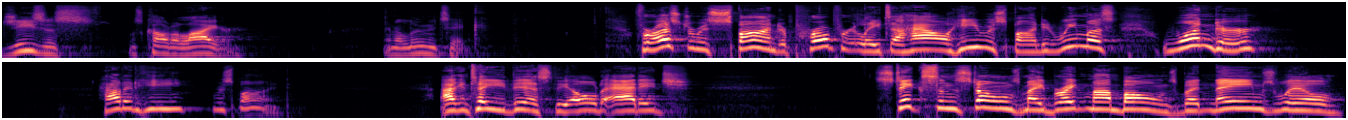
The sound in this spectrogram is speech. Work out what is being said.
Jesus was called a liar and a lunatic. For us to respond appropriately to how he responded, we must wonder how did he respond? I can tell you this the old adage sticks and stones may break my bones, but names will.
